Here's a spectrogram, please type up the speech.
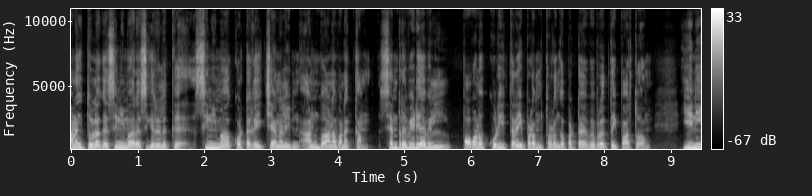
அனைத்துலக சினிமா ரசிகர்களுக்கு சினிமா கொட்டகை சேனலின் அன்பான வணக்கம். சென்ற வீடியோவில் பவளக்கொடி திரைப்படம் தொடங்கப்பட்ட விவரத்தை பார்த்தோம். இனி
